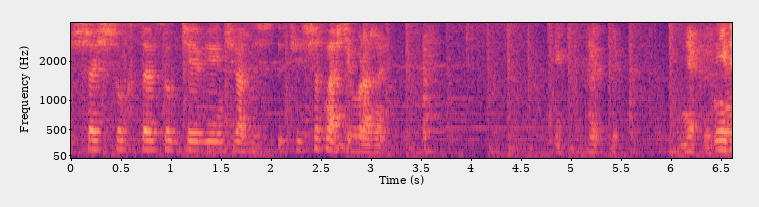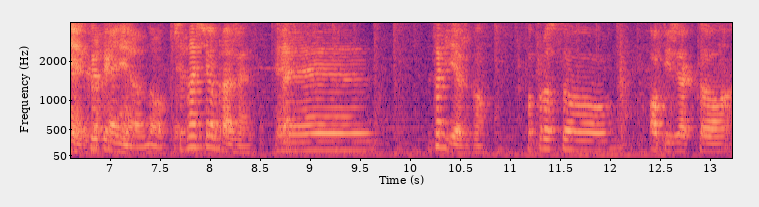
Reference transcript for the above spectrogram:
6 sukcesów, 9 razy, czyli 16 obrażeń. I krytyk. Nie krytyk. Nie, Nie, krytyk nie. No, to- 16 obrażeń. Tak. E, zabijasz go. Po prostu opisz jak to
